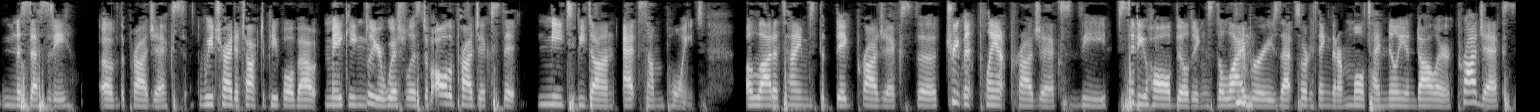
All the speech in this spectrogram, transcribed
necessity of the projects. We try to talk to people about making your wish list of all the projects that need to be done at some point a lot of times the big projects, the treatment plant projects, the city hall buildings, the libraries, that sort of thing that are multi-million dollar projects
